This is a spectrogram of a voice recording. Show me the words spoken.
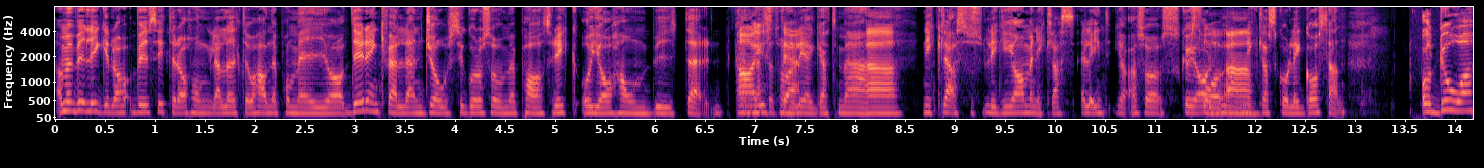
ja, men vi, ligger och, vi sitter och hånglar lite och han är på mig. Och det är den kvällen Josie går och sover med Patrik och jag och han byter. Ja, just att hon har legat med Ja. Niklas så ligger jag med Niklas, eller inte, jag, alltså ska jag Så, och ja. Niklas gå och lägga oss sen. Och då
